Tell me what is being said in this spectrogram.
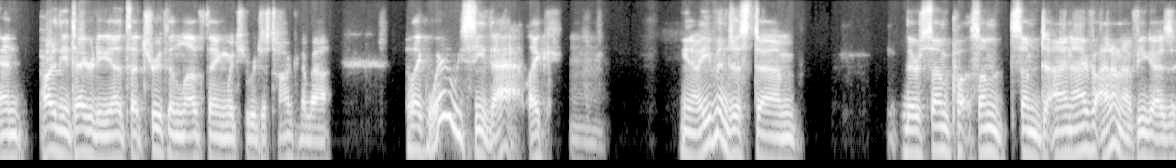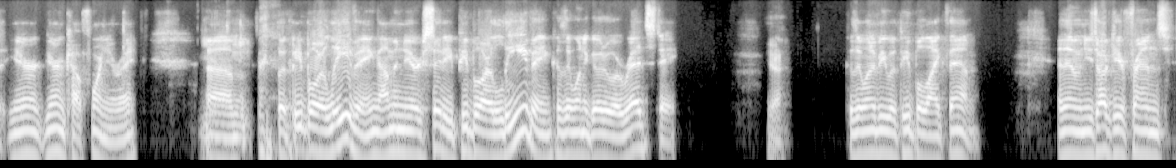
And part of the integrity, you know, it's that truth and love thing, which you were just talking about. But like, where do we see that? Like, mm-hmm. you know, even just um, there's some some some, and I've I don't know if you guys you're you're in California, right? Yeah. Um, but people are leaving. I'm in New York City. People are leaving because they want to go to a red state. Yeah. Because they want to be with people like them. And then when you talk to your friends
